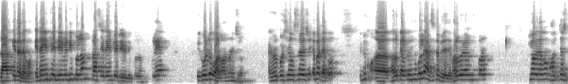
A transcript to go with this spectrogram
প্লাস এটা দেখো, এটা ইন্টু ডেরিভেটিভ করলাম প্লাস এটা ইন্টু ডেরিভেটিভ করলাম। Clear equal to one one মানে জিরো এবার পরিষ্কার অবস্থা রয়েছে এবার দেখো, একটু ভালো ক্যালকুলেশন করলে অ্যান্সারটা মিলে যায়। ভালো করে ক্যালকুলেশন করো। কি হবে দেখো জাস্ট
